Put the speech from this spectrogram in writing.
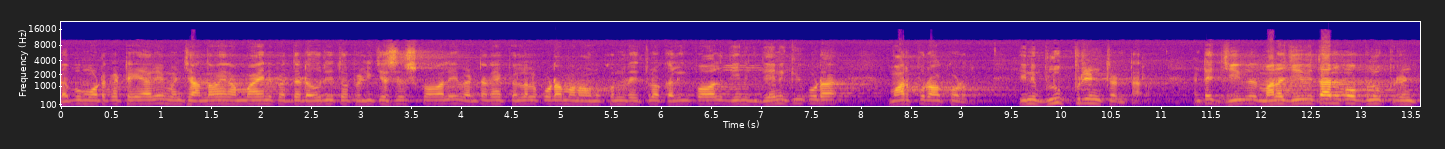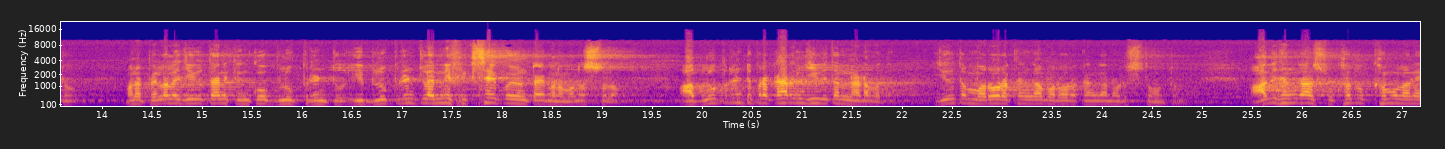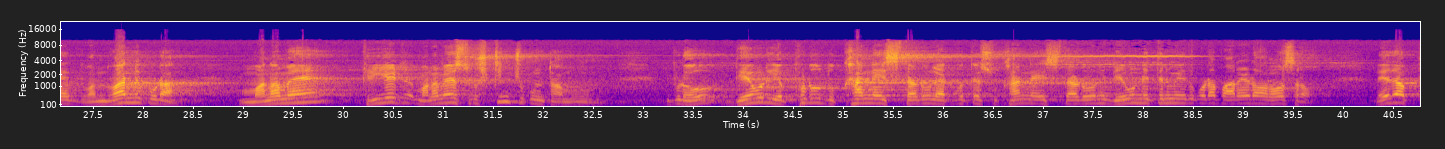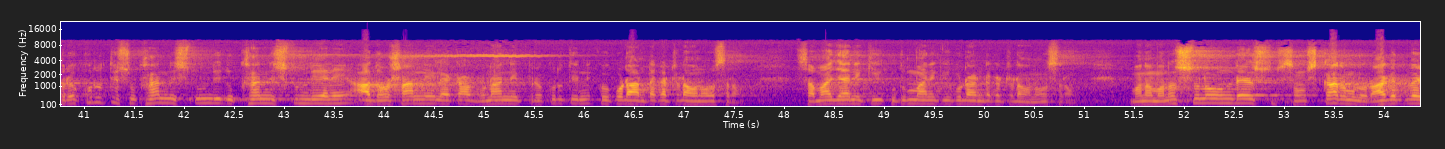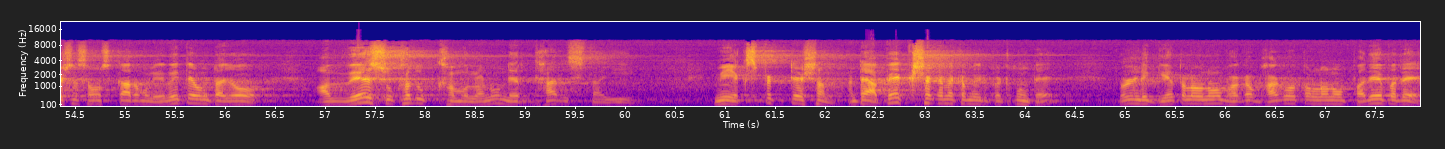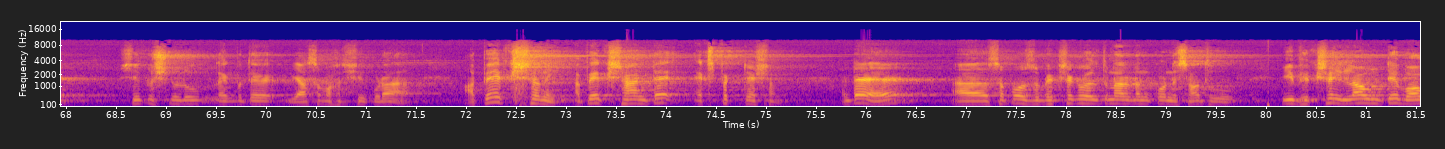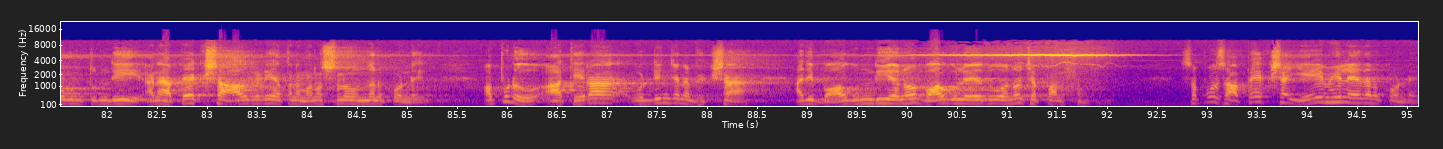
డబ్బు మూటకట్టేయాలి మంచి అందమైన అమ్మాయిని పెద్ద డౌరీతో పెళ్ళి చేసేసుకోవాలి వెంటనే పిల్లలు కూడా మనం అనుకున్న రీతిలో కలిగిపోవాలి దీనికి దేనికి కూడా మార్పు రాకూడదు. దీన్ని బ్లూ ప్రింట్ అంటారు. అంటే జీవి మన జీవితానికి ఒక బ్లూ ప్రింటు మన పిల్లల జీవితానికి ఇంకో బ్లూ ప్రింటు ఈ బ్లూ ప్రింట్లన్నీ ఫిక్స్ అయిపోయి ఉంటాయి మన మనస్సులో. ఆ బ్లూ ప్రింట్ ప్రకారం జీవితం నడవదు. జీవితం మరో రకంగా మరో రకంగా నడుస్తూ ఉంటుంది. ఆ విధంగా సుఖ దుఃఖములనే ద్వంద్వాన్ని కూడా మనమే క్రియేట్ మనమే సృష్టించుకుంటాము. ఇప్పుడు దేవుడు ఎప్పుడూ దుఃఖాన్నే ఇస్తాడు లేకపోతే సుఖాన్నే ఇస్తాడు అని దేవుడి నెత్తిన మీద కూడా పారేయడం అనవసరం. లేదా ప్రకృతి సుఖాన్ని ఇస్తుంది దుఃఖాన్ని ఇస్తుంది అని ఆ దోషాన్ని లేక గుణాన్ని ప్రకృతిని కూడా అంటకట్టడం అనవసరం. సమాజానికి కుటుంబానికి కూడా అంటకట్టడం అనవసరం. మన మనస్సులో ఉండే సంస్కారములు రాగద్వేష సంస్కారములు ఏవైతే ఉంటాయో అవే సుఖ దుఃఖములను నిర్ధారిస్తాయి. మీ ఎక్స్పెక్టేషన్ అంటే అపేక్ష కనుక మీరు పెట్టుకుంటే చూడండి గీతలోనూ భగ భాగవతంలోనూ పదే పదే శ్రీకృష్ణుడు లేకపోతే వ్యాస మహర్షి కూడా అపేక్షని అపేక్ష అంటే ఎక్స్పెక్టేషన్. అంటే సపోజ్ భిక్షకు వెళ్తున్నారని అనుకోండి సాధువు ఈ భిక్ష ఇలా ఉంటే బాగుంటుంది అనే అపేక్ష ఆల్రెడీ అతని మనస్సులో ఉందనుకోండి అప్పుడు ఆ తీరా వడ్డించిన భిక్ష అది బాగుంది అనో బాగులేదు అనో చెప్పాల్సి ఉంటుంది. సపోజ్ అపేక్ష ఏమీ లేదనుకోండి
